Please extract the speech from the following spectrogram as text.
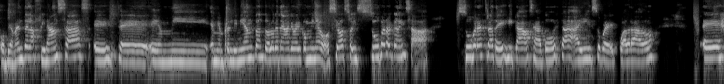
obviamente en las finanzas, este, en, mi, en mi emprendimiento, en todo lo que tenga que ver con mi negocio, soy súper organizada, súper estratégica, o sea, todo está ahí súper cuadrado. Eh,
